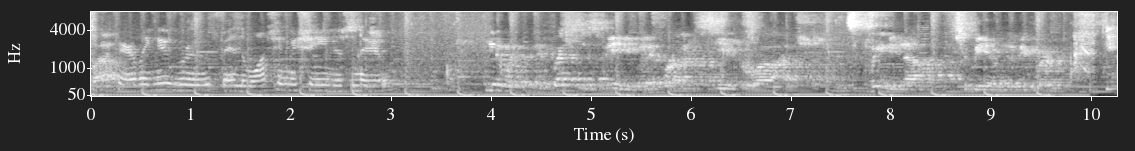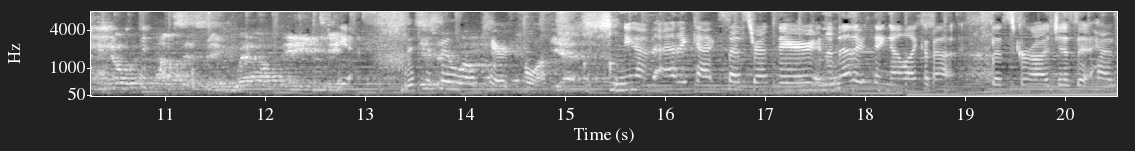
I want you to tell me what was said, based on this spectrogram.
a fairly new roof, and the washing machine is new. You know, what impresses me whenever I see a garage, it's clean enough to be a living room. You know, the house has been well maintained. Yes. This has been well cared for. Yes. And you have attic access right there. And another thing I like about this garage is it has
